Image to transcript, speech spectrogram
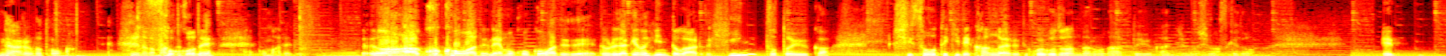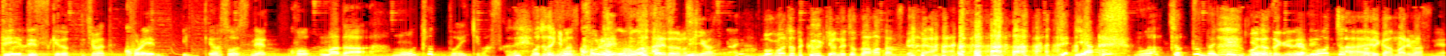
なるほど。というのがまずそこね。ここまでですね。ああ、ここまでね、もうここまでで、どれだけのヒントがあるか、ヒントというか、思想的で考えるってこういうことなんだろうなという感じもしますけど。え、でですけど、ちょっと待って、これ、いやそうですね。こまだ、もうちょっといきますかね。もうちょっといきますかこれ、はいもうありがとうございますいきますかね。僕もちょっと空気読んでちょっと黙ったんですけど、いや、もうちょっとだけいきもうちょっとますで、もうちょっとではい頑張りますね。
